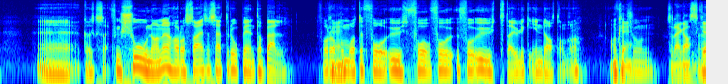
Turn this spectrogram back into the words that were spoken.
eh, si, funksjonene har å si, så setter du opp i en tabell for okay. å på en måte få ut, få, få, få ut de ulike inndataene. da. Ok, Funksjonen. Så det er ganske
